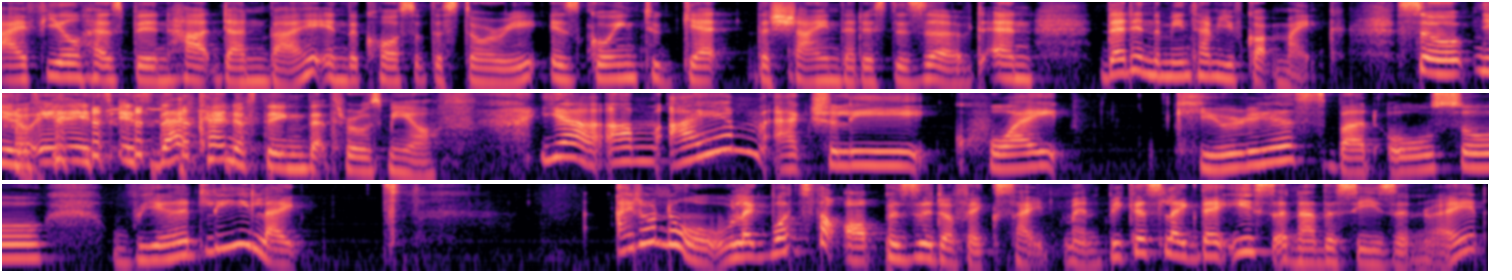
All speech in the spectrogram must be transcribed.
I feel has been hard done by in the course of the story is going to get the shine that is deserved. And then in the meantime, you've got Mike. So, you know, it, it's, it's that kind of thing that throws me off. Yeah, um, I am actually quite curious, but also weirdly like. I don't know, like what's the opposite of excitement? Because like there is another season, right?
